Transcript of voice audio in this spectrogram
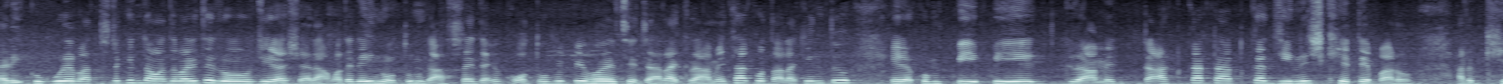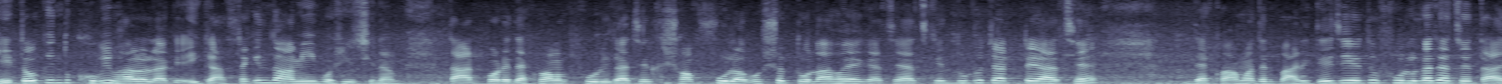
আর এই কুকুরের বাচ্চাটা কিন্তু আমাদের বাড়িতে রোজই আসে। আর আমাদের এই নতুন গাছটায় দেখো কত পেঁপে হয়েছে। যারা গ্রামে থাকো, তারা কিন্তু এরকম পেঁপে গ্রামের টাটকা টাটকা জিনিস খেতে পারো। আর খেতেও কিন্তু খুবই ভালো লাগে। এই গাছটা কিন্তু আমিই বসিয়েছিলাম। তারপরে দেখো আমার ফুল গাছের সব ফুল অবশ্য তোলা হয়ে গেছে। আজকে দুটো চারটে আছে। দেখো আমাদের বাড়িতে যেহেতু ফুল গাছ আছে, তাই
